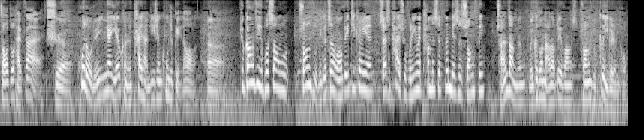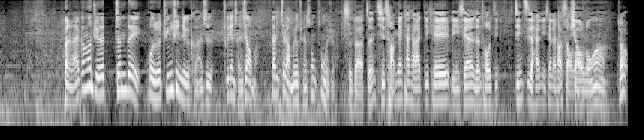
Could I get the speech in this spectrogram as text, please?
招都还在，是，或者我觉得应该也有可能是泰坦帝先控制给到了。嗯，就刚刚这一波上路双主的一个阵亡，对于 DK 而言实在是太舒服了，因为他们是分别是双 C，船长跟维克托拿到对方双人组各一个人头。本来刚刚觉得针对或者说军训这个可汗是出现成效嘛，但这两波又全送送回去了。是的，整体场面看下来，DK 领先人头经经济，还领先两条小龙。小龙啊，主要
